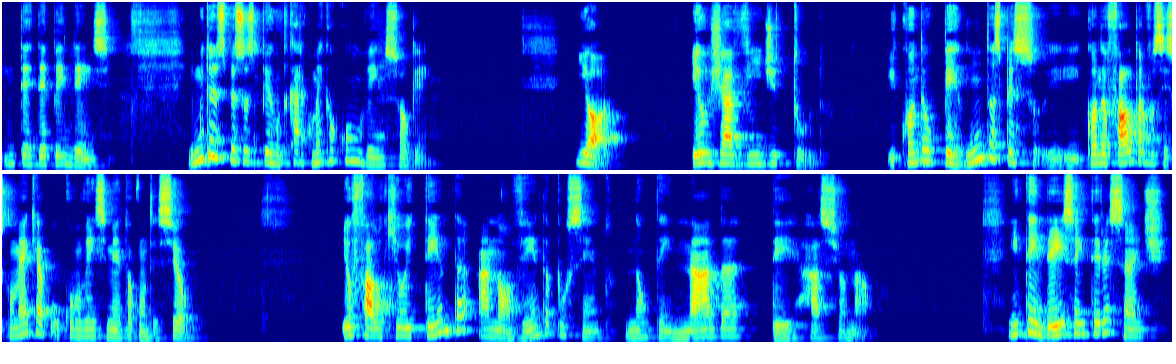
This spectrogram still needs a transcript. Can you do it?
interdependência. E muitas pessoas me perguntam, cara, como é que eu convenço alguém? E ó, eu já vi de tudo. E quando eu pergunto às pessoas, e quando eu falo para vocês como é que o convencimento aconteceu, eu falo que 80 a 90% não tem nada de racional. Entender isso é interessante.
